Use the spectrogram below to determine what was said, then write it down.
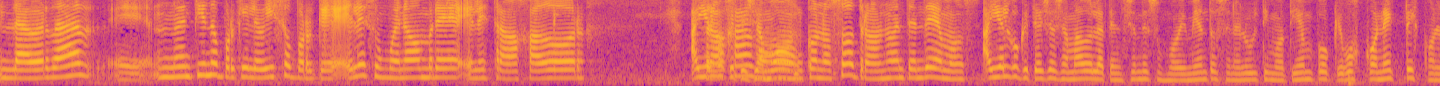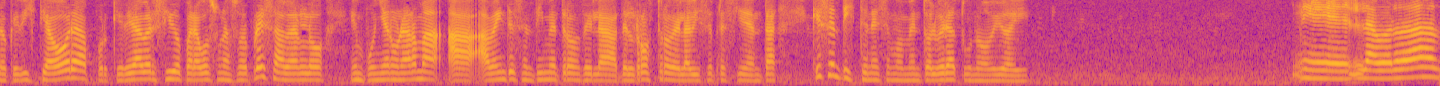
La verdad, eh, no entiendo por qué lo hizo, porque él es un buen hombre, él es trabajador. ¿Hay algo que te llamó, con, con nosotros, no entendemos. hay algo que te haya llamado la atención de sus movimientos en el último tiempo, que vos conectes con lo que viste ahora, porque debe haber sido para vos una sorpresa verlo empuñar un arma a, a 20 centímetros de la- del rostro de la vicepresidenta. ¿Qué sentiste en ese momento al ver a tu novio ahí? Eh, la verdad,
